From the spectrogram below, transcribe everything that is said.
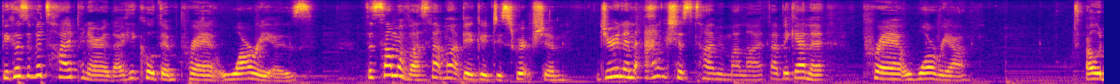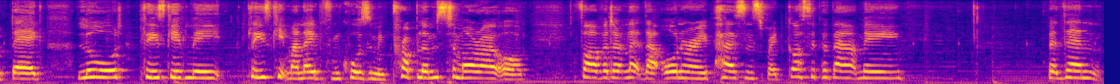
Because of a typing error though, he called them prayer warriors. For some of us that might be a good description. During an anxious time in my life, I began a prayer warrior I would beg, Lord, please give me, please keep my neighbour from causing me problems tomorrow, or Father, don't let that ordinary person spread gossip about me. But then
